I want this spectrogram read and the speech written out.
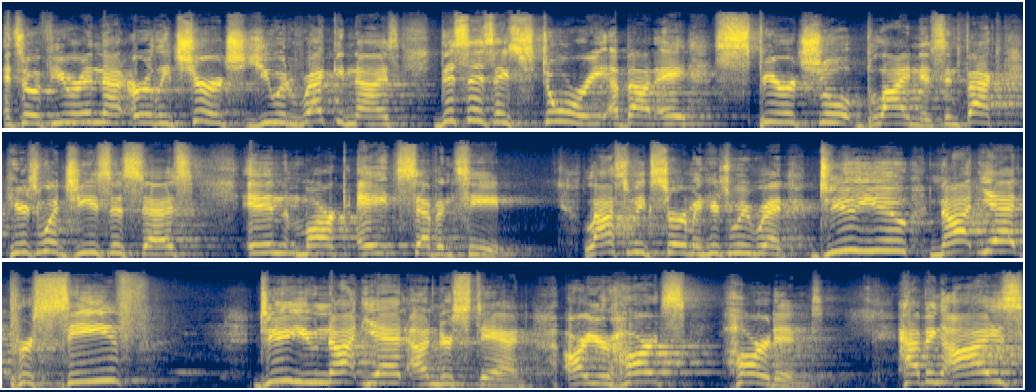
And so if you were in that early church, you would recognize this is a story about a spiritual blindness. In fact, here's what Jesus says in Mark 8, 17. Last week's sermon, here's what we read. Do you not yet perceive? Do you not yet understand? Are your hearts hardened? Having eyes,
